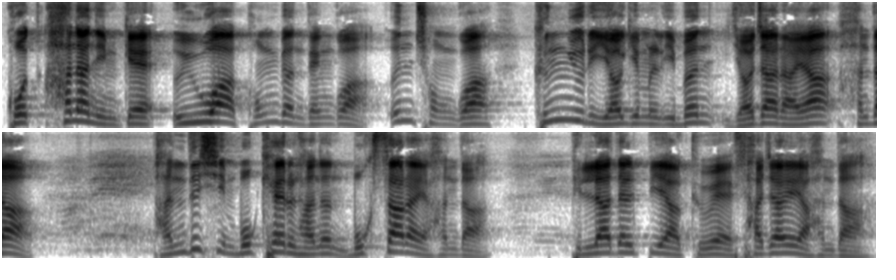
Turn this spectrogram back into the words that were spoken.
곧 하나님께 의와 공변됨과 은총과 극률이 여김을 입은 여자라야 한다. 반드시 목회를 하는 목사라야 한다. 빌라델비아 교회 사자여야 한다.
